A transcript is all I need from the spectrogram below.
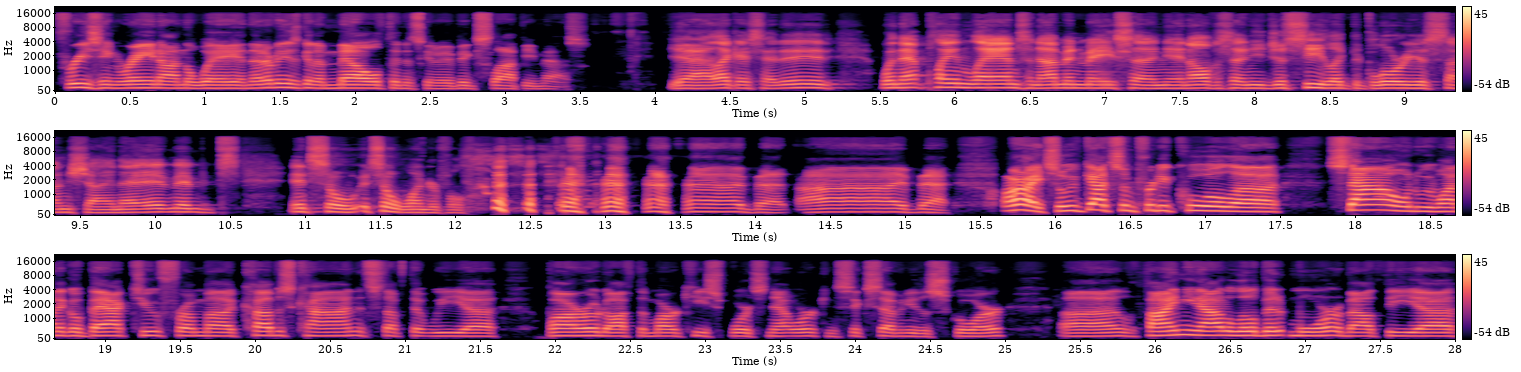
freezing rain on the way, and then everything's going to melt, and it's going to be a big sloppy mess. Yeah, like I said, it, when that plane lands and I'm in Mesa, and, and all of a sudden you just see like the glorious sunshine. That it, it's it's so it's so wonderful. I bet. I bet. All right, so we've got some pretty cool uh, sound we want to go back to from uh, Cubs Con. It's stuff that we uh, borrowed off the Marquee Sports Network and 670 The Score. Uh, finding out a little bit more about the uh,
